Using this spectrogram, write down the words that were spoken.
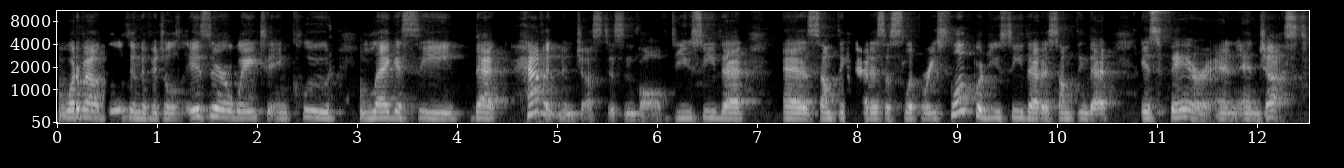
What about those individuals? Is there a way to include legacy that haven't been justice involved? Do you see that as something that is a slippery slope or do you see that as something that is fair and and just?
